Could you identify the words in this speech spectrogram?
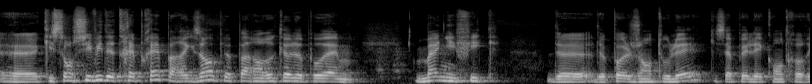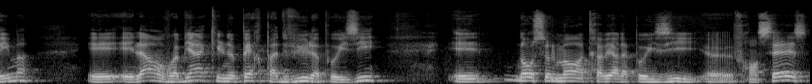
euh, qui sont suivis de très près, par exemple, par un recueil de poèmes magnifique de, de Paul Jean Toulet qui s'appelle Les Contre-rimes et, là, on voit bien qu'il ne perd pas de vue la poésie, et non seulement à travers la poésie française,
